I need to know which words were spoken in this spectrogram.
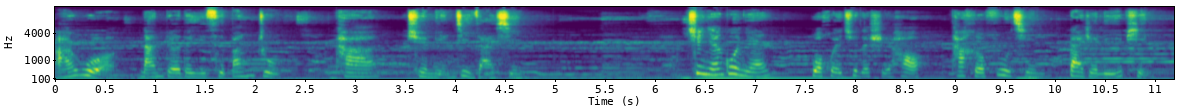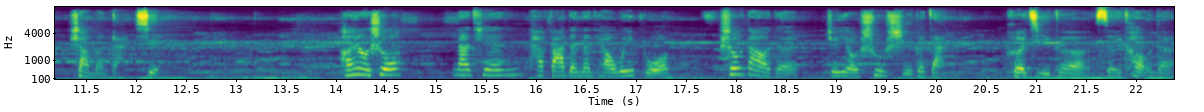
而我难得的一次帮助，他却铭记在心。去年过年我回去的时候，他和父亲带着礼品上门感谢。朋友说，那天他发的那条微博，收到的只有数十个赞，和几个随口的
